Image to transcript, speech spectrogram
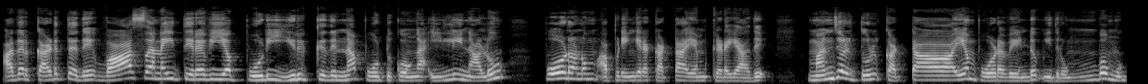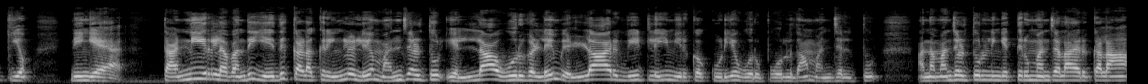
அதற்கு அடுத்தது வாசனை திரவிய பொடி இருக்குதுன்னா போட்டுக்கோங்க. இல்லைனாலும் போடணும் அப்படிங்கிற கட்டாயம் கிடையாது. மஞ்சள் தூள் கட்டாயம் போட வேண்டும். இது ரொம்ப முக்கியம். நீங்கள் தண்ணீரில் வந்து எது கலக்குறீங்களோ இல்லையோ மஞ்சள் தூள் எல்லா ஊர்கள்லேயும் எல்லார் வீட்லேயும் இருக்கக்கூடிய ஒரு பொருள் தான் மஞ்சள் தூள். அந்த மஞ்சள் தூள் நீங்கள் திருமஞ்சளாக இருக்கலாம்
